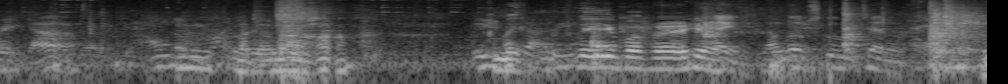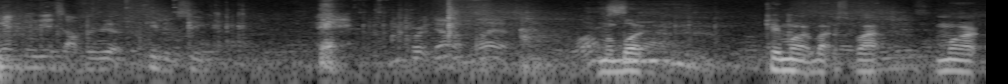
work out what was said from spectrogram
Break down. Uh-uh. Me and your boyfriend right here. Hey, don't go to school and tell them. Hey, can't do this off the rip. Keep it secret. My boy. Kmart about to spot. Mark.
